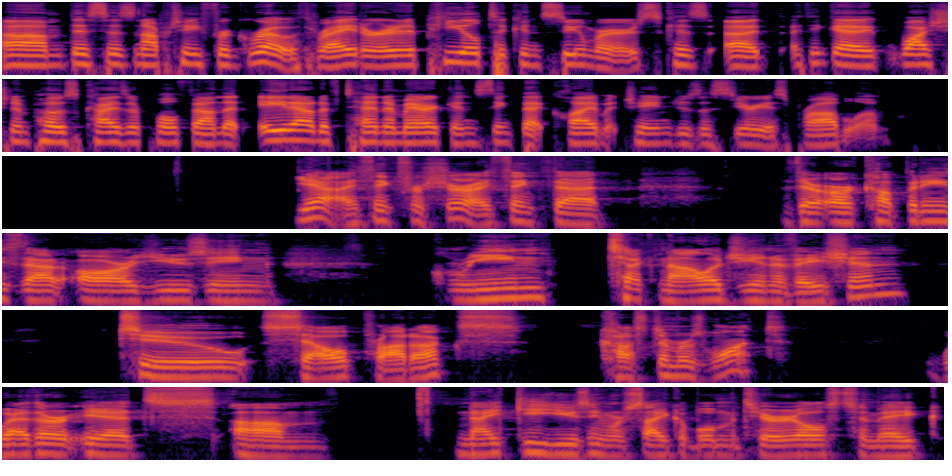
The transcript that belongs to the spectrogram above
um, this as an opportunity for growth, right, or an appeal to consumers. Because uh, I think a Washington Post Kaiser poll found that eight out of ten Americans think that climate change is a serious problem. Yeah, I think for sure. I think that there are companies that are using green technology innovation to sell products customers want, whether it's um, Nike using recyclable materials to make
